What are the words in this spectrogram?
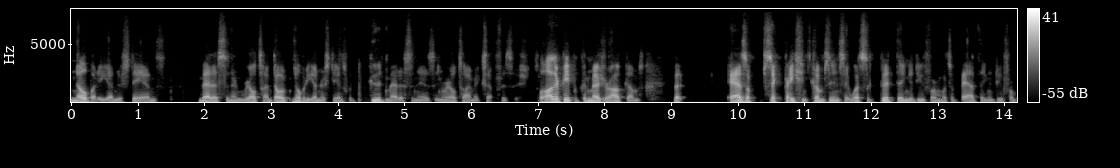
nobody understands medicine in real time. Don't nobody understands what good medicine is in real time except physicians. Well, other people can measure outcomes, but as a sick patient comes in, and say, what's a good thing to do for them? What's a bad thing to do for them?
